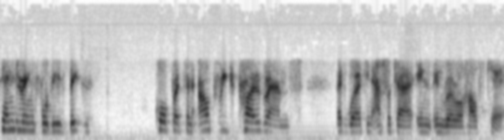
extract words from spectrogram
tendering for these big corporates and outreach programs that work in Africa in, in rural healthcare.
